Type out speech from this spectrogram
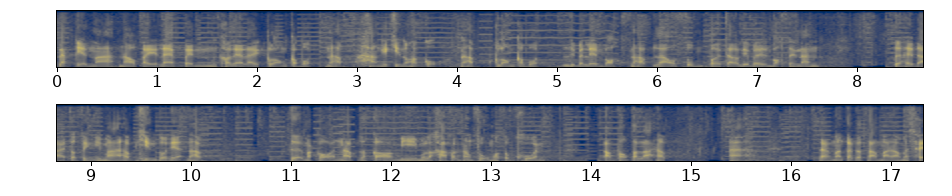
แลกเปลี่ยนมาเอาไปแลกเป็นเขาเรียกอะไรกล่องกระบฏนะครับฮังเอคิโนฮาโกะนะครับกล่องกระบฏลิเบเลนบ็อกซ์นะครับแล้วสุ่มเปิดจากลิเบเลนบ็อกซ์ในนั้น เพื่อให้ได้เจ้าสิ่งนี้มาครับหินตัวเนี้ยนะครับ เกิดมาก่อนนะครับ แล้วก็มีมูลค่าค่อนข้างสูงพอสมควร ตามท้องตลาดครับอ่าแต่มันก็จะสามารถเอามาใช้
